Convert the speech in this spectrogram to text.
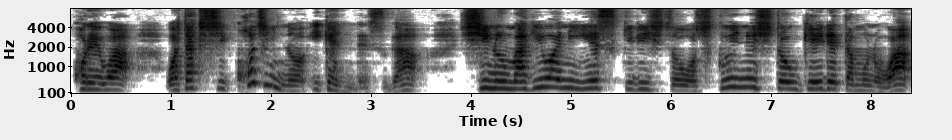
これは私個人の意見ですが、死ぬ間際にイエス・キリストを救い主と受け入れた者は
